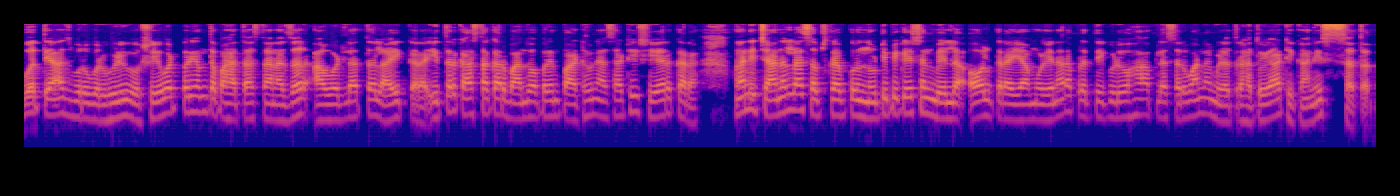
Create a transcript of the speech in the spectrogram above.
व त्याचबरोबर व्हिडिओ शेवटपर्यंत पाहत असताना जर आवडला तर लाईक करा. इतर कास्तकार बांधवापर्यंत पाठवण्यासाठी शेअर करा आणि चॅनलला सबस्क्राईब करून नोटिफिकेशन बेलला ऑल करा. यामुळे येणारा प्रत्येक व्हिडिओ हा आपल्या सर्वांना मिळत राहतो. या ठिकाणी सतत.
